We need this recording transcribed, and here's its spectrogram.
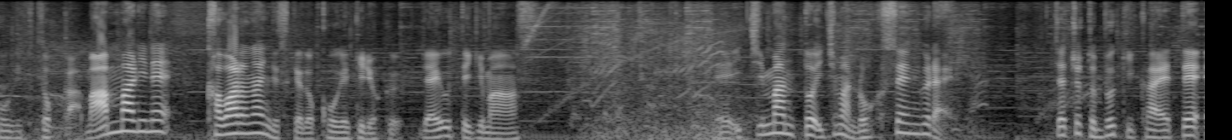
攻撃特化。まああんまりね変わらないんですけど攻撃力。じゃあ打っていきます。えー、1万と1万6000ぐらい。じゃあちょっと武器変えて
